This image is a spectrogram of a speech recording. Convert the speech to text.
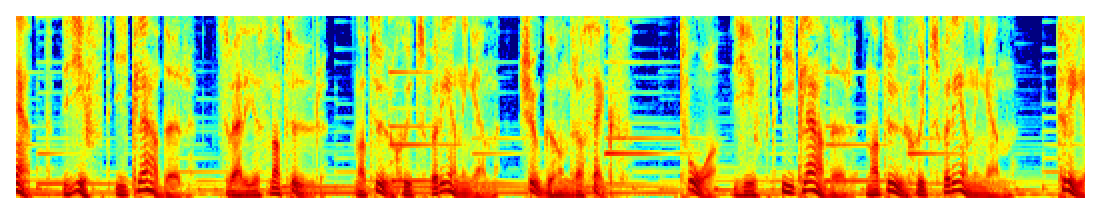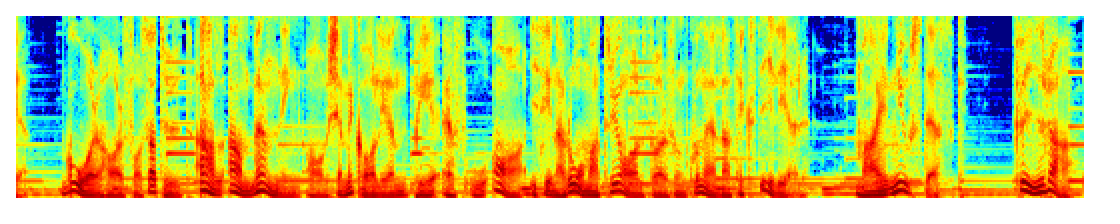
Ett Gift i kläder, Sveriges natur, Naturskyddsföreningen, 2006. 2. Gift i kläder, Naturskyddsföreningen. 3. Går har fasat ut all användning av kemikalien PFOA i sina råmaterial för funktionella textilier. My Newsdesk. 4.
